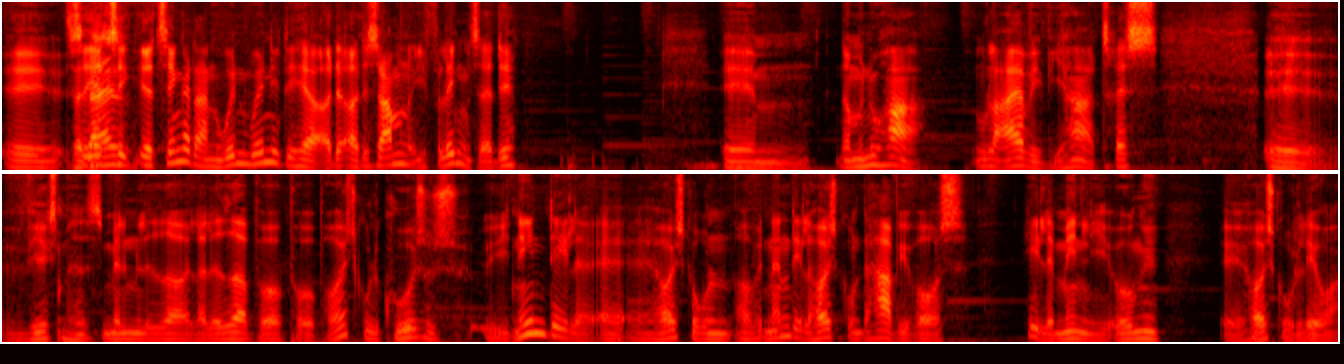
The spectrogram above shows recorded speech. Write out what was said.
Øh, Så så jeg, tænk, jeg tænker, der er en win-win i det her, og det, og det samme i forlængelse af det. Øhm, når man nu har, nu leger vi, vi har 60 øh, virksomhedsmellemledere eller ledere på, på, på højskolekursus i den ene del af, af højskolen, og i den anden del af højskolen, der har vi vores helt almindelige unge øh, højskoleelever.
